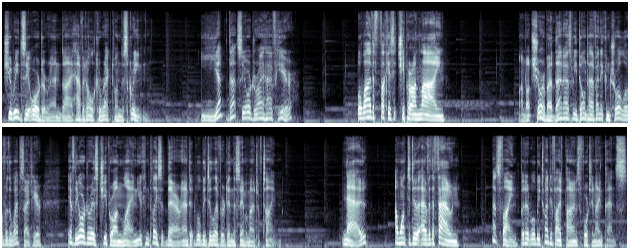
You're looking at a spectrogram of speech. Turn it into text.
She reads the order and I have it all correct on the screen. Yep, that's the order I have here. Well, why the fuck is it cheaper online? I'm not sure about that as we don't have any control over the website here. If the order is cheaper online, you can place it there and it will be delivered in the same amount of time. No, I want to do it over the phone. That's fine, but it will be £25 49 pence.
